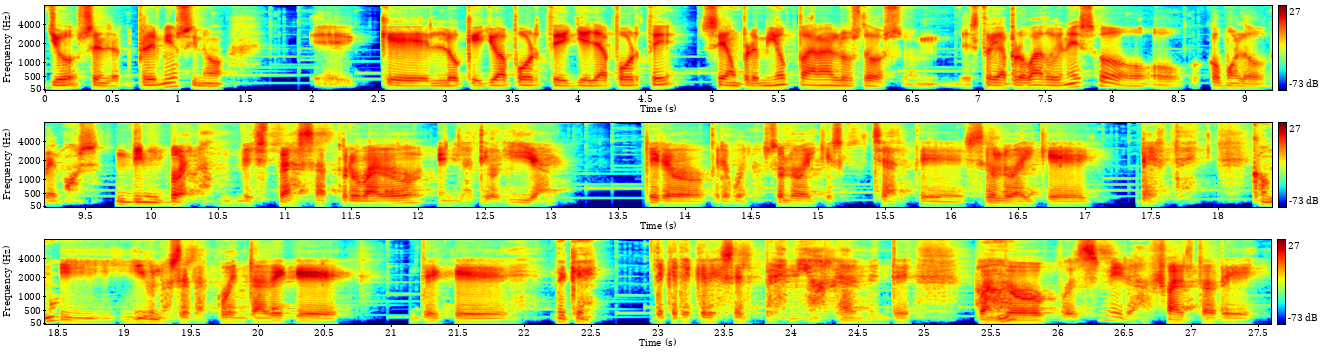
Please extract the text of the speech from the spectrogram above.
yo ser el premio, sino eh, que lo que yo aporte y ella aporte sea un premio para los dos. ¿Estoy aprobado en eso o, o cómo lo vemos? Bueno, estás aprobado en la teoría, pero, pero bueno, solo hay que escucharte, solo hay que verte. ¿Cómo? Y, y uno se da cuenta de que, de que, ¿De qué? de que te crees el premio realmente. Cuando, pues mira, falta de,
